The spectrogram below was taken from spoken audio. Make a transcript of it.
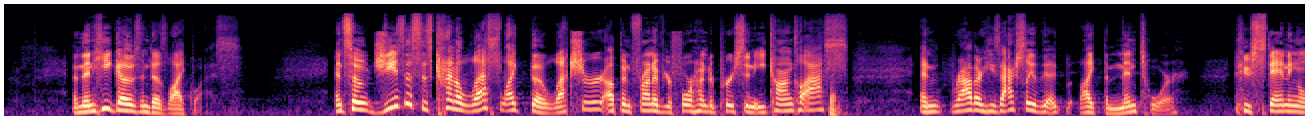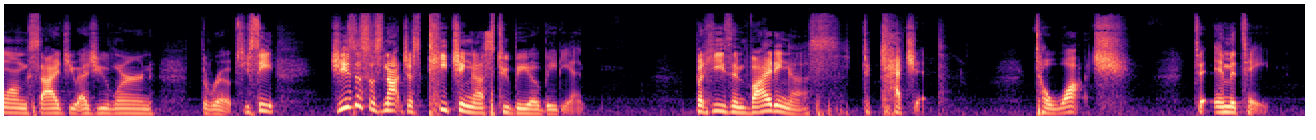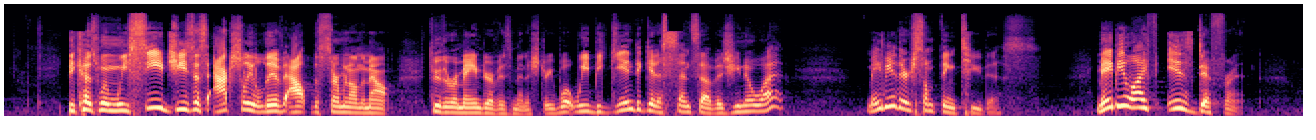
and then he goes and does likewise. And so Jesus is kind of less like the lecturer up in front of your 400 person econ class, and rather he's actually the, like the mentor who's standing alongside you as you learn the ropes. You see, Jesus is not just teaching us to be obedient, but he's inviting us to catch it, to watch, to imitate. Because when we see Jesus actually live out the Sermon on the Mount through the remainder of his ministry, what we begin to get a sense of is you know what? Maybe there's something to this. Maybe life is different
